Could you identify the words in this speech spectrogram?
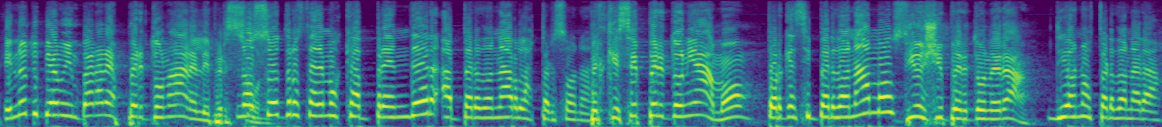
E noi dobbiamo imparare a perdonare le persone. Nosotros tenemos que aprender a perdonar las personas. Perché se perdoniamo, Porque si perdonamos, Dio ci perdonerà. Dios nos perdonará.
